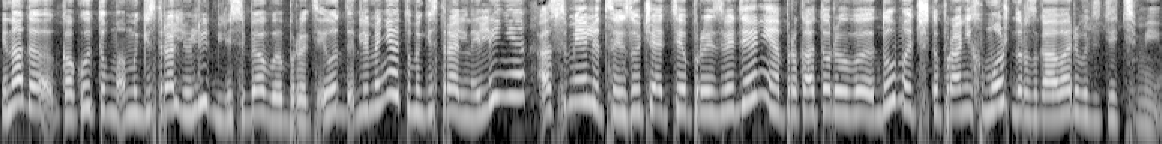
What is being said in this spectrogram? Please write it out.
и надо какую-то магистральную линию для себя выбрать. И вот для меня эта магистральная линия осмелиться изучать те произведения, про которые вы думаете, что про них можно разговаривать с детьми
